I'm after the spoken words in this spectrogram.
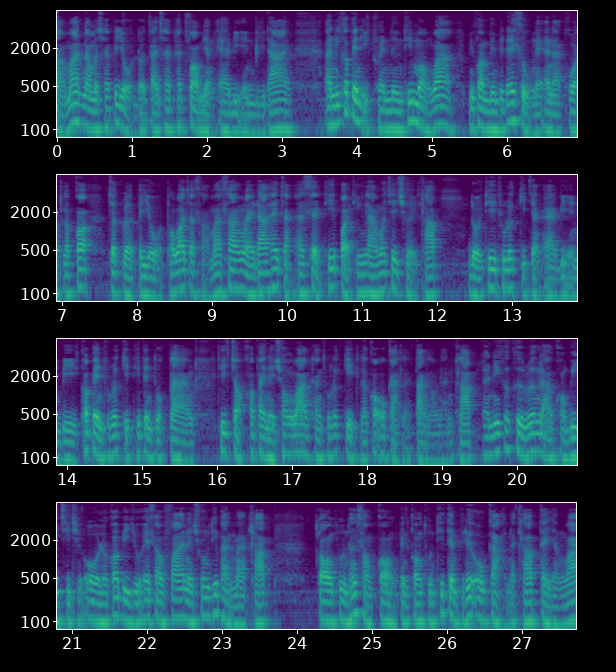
สามารถนำมาใช้ประโยชน์โดยการใช้แพลตฟอร์มอย่าง Airbnb ได้ อันนี้ก็เป็นอีกเทรนด์หนึ่งที่มองว่ามีความเป็นไปได้สูงในอนาคต แล้วก็จะเกิดประโยชน์ เพราะว่าจะสามารถสร้างรายได้ให้จาก asset ที่ปล่อยทิ้งร้างไว้เฉยๆครับ โดยที่ธุรกิจอย่าง Airbnb ก็เป็นธุรกิจที่เป็นตัวกลาง ที่เจาะเข้าไปในช่องว่างทางธุรกิจ แล้วก็โอกาสต่างๆเหล่านั้นครับ และนี่ก็คือเรื่องราวของ BGTO แล้วก็ BUS Alpha ในช่วงที่ผ่านมาครับกองทุนทั้งสองกองเป็นกองทุนที่เต็มไปด้วยโอกาสนะครับ แต่อย่างว่า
